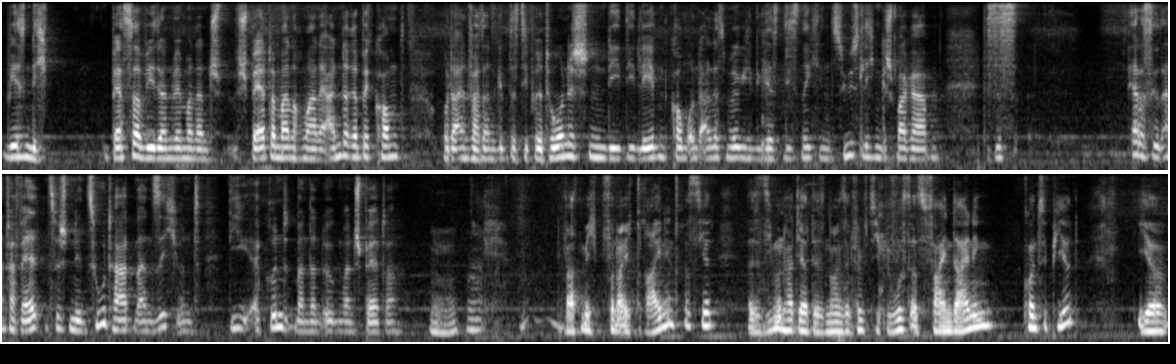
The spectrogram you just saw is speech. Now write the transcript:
wesentlich besser, wie dann, wenn man dann später mal nochmal eine andere bekommt. Oder einfach dann gibt es die bretonischen, die, die lebend kommen und alles mögliche, die es nicht einen süßlichen Geschmack haben. Das ist, ja, das sind einfach Welten zwischen den Zutaten an sich und die ergründet man dann irgendwann später. Was mich von euch dreien interessiert, also Simon hat ja das 1950 bewusst als Fine Dining konzipiert. Ihr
